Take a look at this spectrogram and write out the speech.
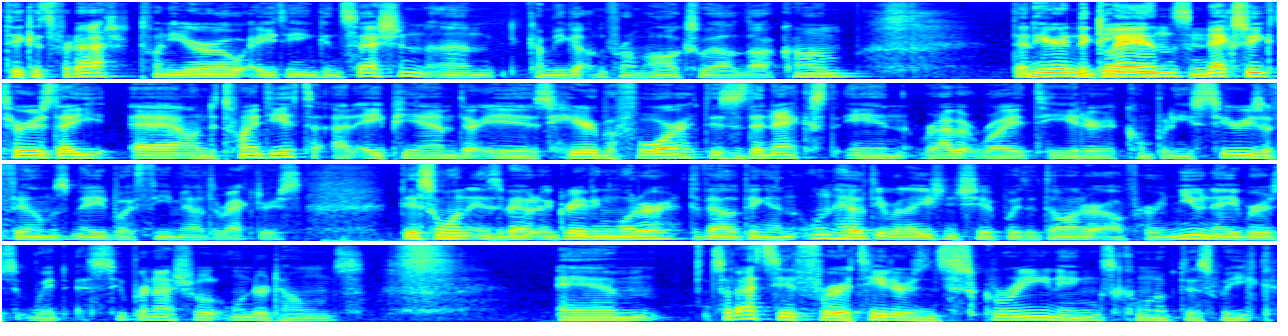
Tickets for that, 20 euro, 18 concession, and can be gotten from hawkswell.com. Then here in the Glens, next week, Thursday, uh, on the 20th at 8 pm, there is Here Before. This is the next in Rabbit Riot Theatre Company's series of films made by female directors. This one is about a grieving mother developing an unhealthy relationship with the daughter of her new neighbours with supernatural undertones. Um, so that's it for theatres and screenings coming up this week.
